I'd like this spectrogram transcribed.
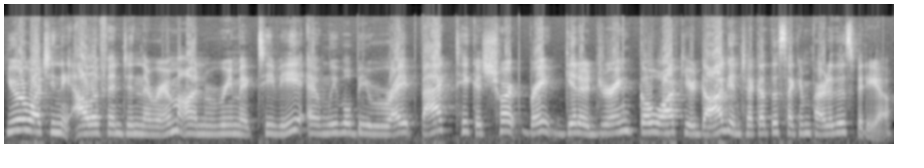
You are watching The Elephant in the Room on Remix TV and we will be right back. Take a short break, get a drink, go walk your dog and check out the second part of this video.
